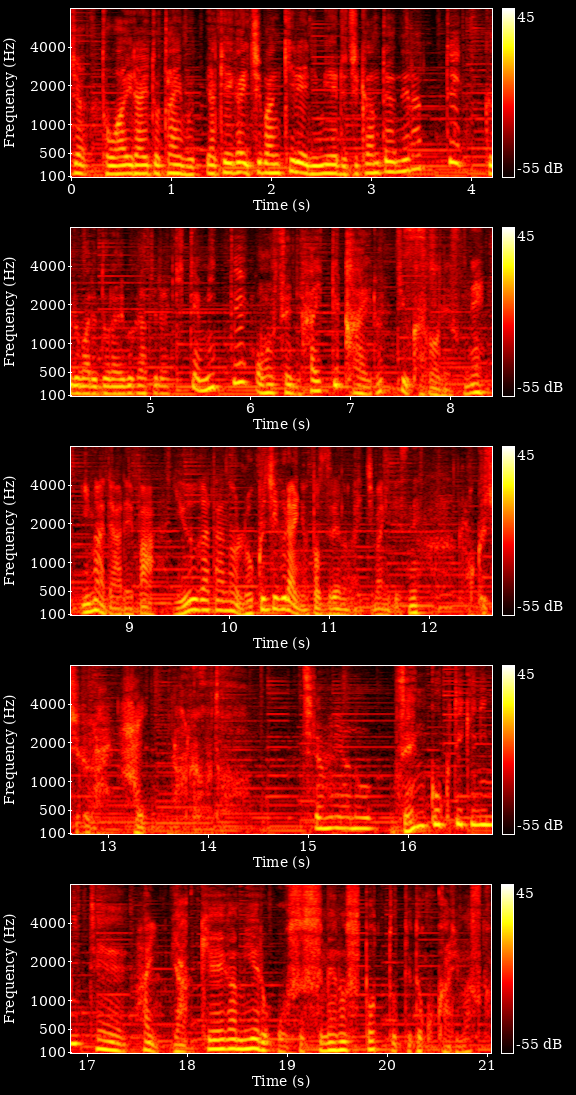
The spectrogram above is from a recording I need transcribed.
じゃあトワイライトタイム夜景が一番綺麗に見える時間帯を狙って車でドライブがてら来てみて温泉に入って帰るっていう感じ。そうですね。今であれば夕方の6時ぐらいに訪れるのが一番いいですね。6時ぐらい。はい。なるほどちなみにあの全国的に見てはい。夜景が見えるおすすめのスポットってどこかありますか？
